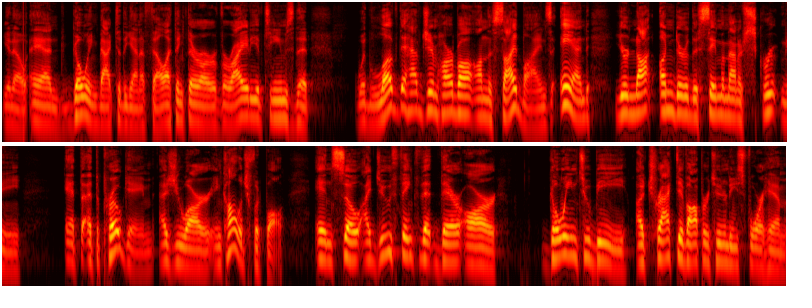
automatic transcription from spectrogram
you know. And going back to the NFL, I think there are a variety of teams that would love to have Jim Harbaugh on the sidelines, and you're not under the same amount of scrutiny at the, at the pro game as you are in college football. And so I do think that there are going to be attractive opportunities for him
